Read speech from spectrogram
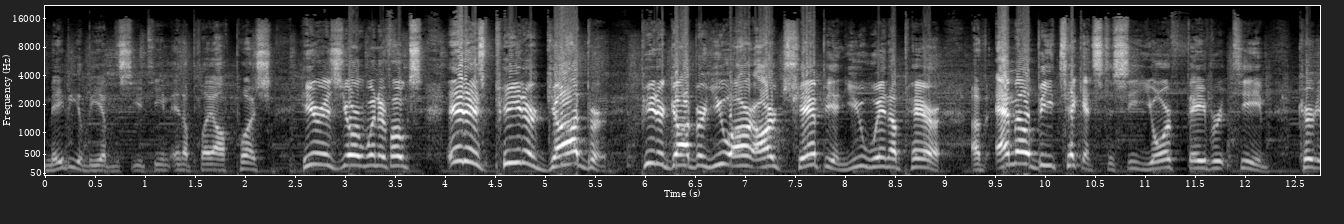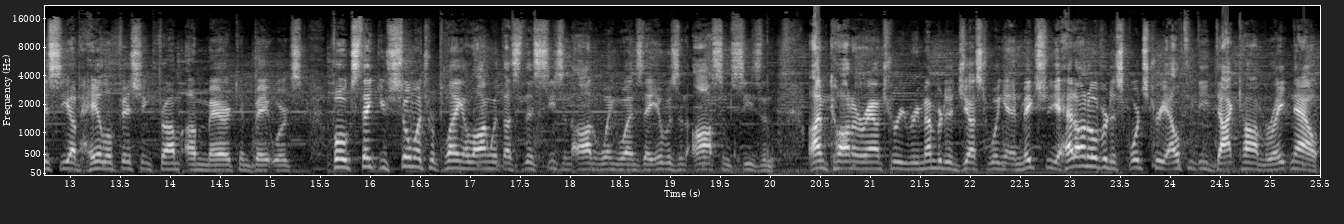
maybe you'll be able to see your team in a playoff push. Here is your winner, folks. It is Peter Godber. Peter Godber, you are our champion. You win a pair of MLB tickets to see your favorite team, courtesy of Halo Fishing from American Baitworks. Folks, thank you so much for playing along with us this season on Wing Wednesday. It was an awesome season. I'm Connor Roundtree. Remember to just wing it and make sure you head on over to sportstreeltd.com right now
